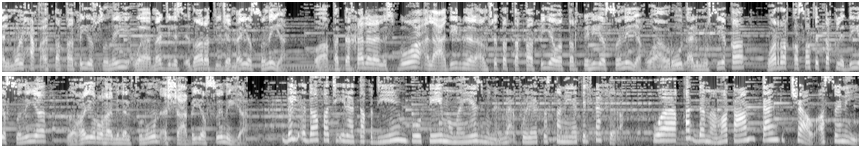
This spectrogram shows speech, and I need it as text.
الملحق الثقافي الصيني ومجلس إدارة الجمعية الصينية. وقد تخلل الأسبوع العديد من الأنشطة الثقافية والترفيهية الصينية وعروض الموسيقى والرقصات التقليدية الصينية وغيرها من الفنون الشعبية الصينية. بالإضافة إلى تقديم بوفيه مميز من المأكولات الصينية الفاخرة. وقدم مطعم تانغ تشاو الصيني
